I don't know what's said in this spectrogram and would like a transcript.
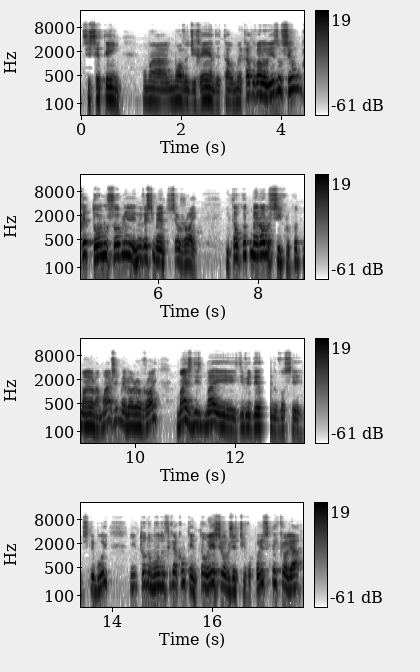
se você tem um imóvel de renda e tal. O mercado valoriza o seu retorno sobre o investimento, o seu ROI. Então, quanto menor o ciclo, quanto maior a margem, melhor o ROI, mais, mais dividendo você distribui e todo mundo fica contente. Então, esse é o objetivo. Por isso tem que olhar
